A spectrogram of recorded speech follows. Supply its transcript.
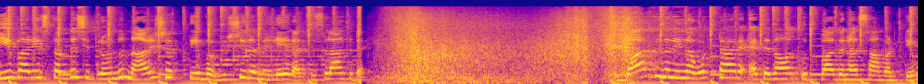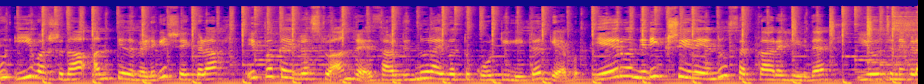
ಈ ಬಾರಿ ಸ್ತಬ್ಧ ಚಿತ್ರವನ್ನು ನಾರಿಶಕ್ತಿ ಎಂಬ ವಿಷಯದ ಮೇಲೆ ರಚಿಸಲಾಗಿದೆ. ಭಾರತದಲ್ಲಿನ ಒಟ್ಟಾರೆ ಎಥೆನಾಲ್ ಉತ್ಪಾದನಾ ಸಾಮರ್ಥ್ಯವು ಈ ವರ್ಷದ ಅಂತ್ಯದ ವೇಳೆಗೆ ಶೇಕಡ ಇಪ್ಪತ್ತೈದರಷ್ಟು ಅಂದ್ರೆ ಸಾವಿರದ ಇನ್ನೂರ ಐವತ್ತು ಕೋಟಿ ಲೀಟರ್ಗೆ ಏರುವ ನಿರೀಕ್ಷೆ ಇದೆ ಎಂದು ಸರ್ಕಾರ ಹೇಳಿದೆ. ಯೋಜನೆಗಳ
